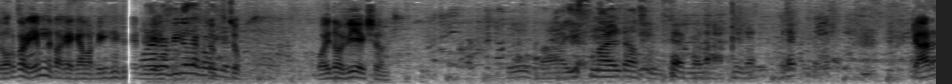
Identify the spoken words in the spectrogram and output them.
ডর করে এমনি তাকায় আমার দিকে। চুপ চুপ। ওই ধর রিয়েকশন ও ভাই ইসমাইলটা আসুন না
